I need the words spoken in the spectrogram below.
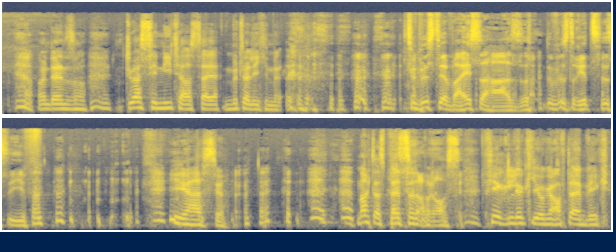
Und dann so, du hast die Niete aus der mütterlichen, Du bist der weiße Hase. Du bist rezessiv. hier hast du. Mach das Beste daraus. Viel Glück, Junge, auf deinem Weg.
